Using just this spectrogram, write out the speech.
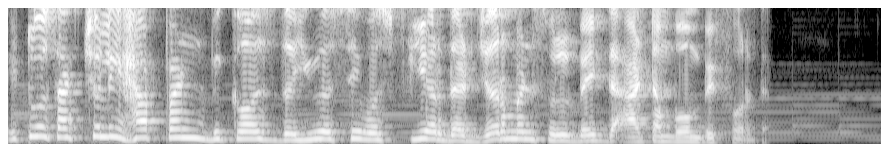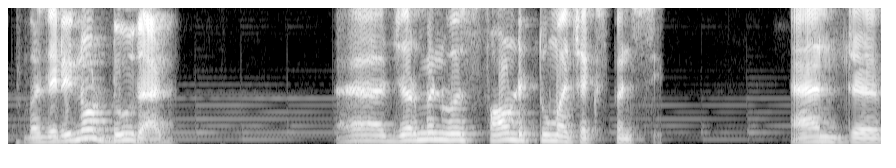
It was actually happened because the USA was fear that Germans will make the atom bomb before them. But they did not do that uh, German was found too much expensive, and uh,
